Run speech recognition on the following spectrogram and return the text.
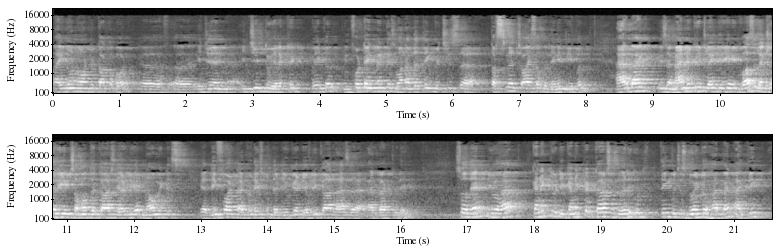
I don't want to talk about, uh, uh, engine, engine to electric vehicle. Infotainment is one of the things which is a personal choice of many people. Airbag is a mandatory criteria. It was a luxury in some of the cars earlier. Now it is a default advertisement that you get. Every car has an airbag today. So then you have connectivity. Connected cars is a very good thing which is going to happen. I think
